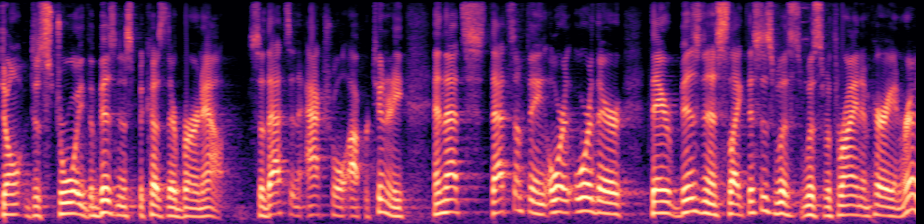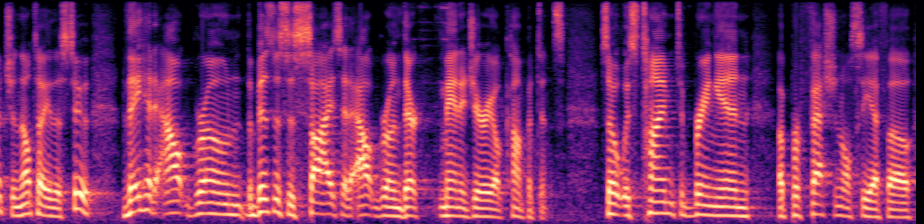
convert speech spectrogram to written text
don't destroy the business because they're burned out. So that's an actual opportunity, and that's that's something. Or or their their business, like this is was was with Ryan and Perry and Rich, and they'll tell you this too. They had outgrown the business's size had outgrown their managerial competence. So it was time to bring in a professional CFO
